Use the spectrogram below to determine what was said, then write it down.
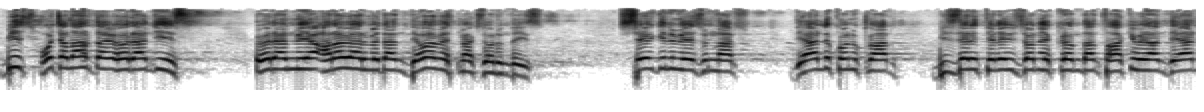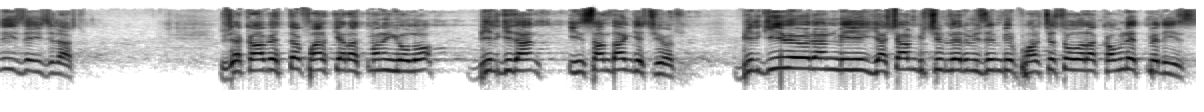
biz hocalar da öğrenciyiz. Öğrenmeye ara vermeden devam etmek zorundayız. Sevgili mezunlar, değerli konuklar, bizleri televizyon ekranından takip eden değerli izleyiciler. Rekabette fark yaratmanın yolu bilgiden, insandan geçiyor. Bilgiyi ve öğrenmeyi yaşam biçimlerimizin bir parçası olarak kabul etmeliyiz.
